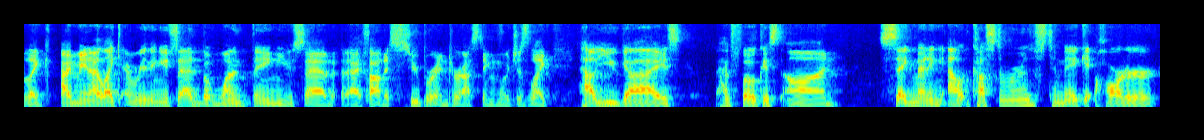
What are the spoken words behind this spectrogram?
Like, I mean, I like everything you said, but one thing you said I thought is super interesting, which is like how you guys have focused on segmenting out customers to make it harder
